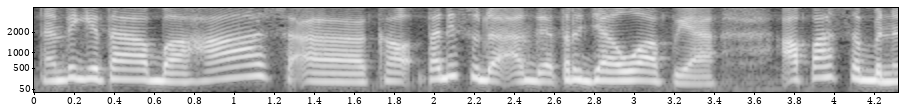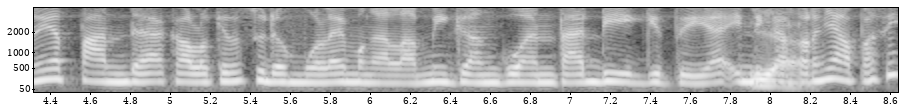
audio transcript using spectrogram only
Nanti kita bahas eh, kalau tadi sudah agak terjawab ya. Apa sebenarnya tanda kalau kita sudah mulai mengalami gangguan tadi gitu ya. Indikatornya apa sih?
